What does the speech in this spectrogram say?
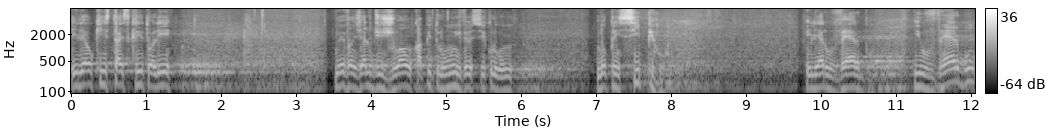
ele é o que está escrito ali no Evangelho de João, capítulo 1, versículo 1. No princípio, ele era o Verbo, e o Verbo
